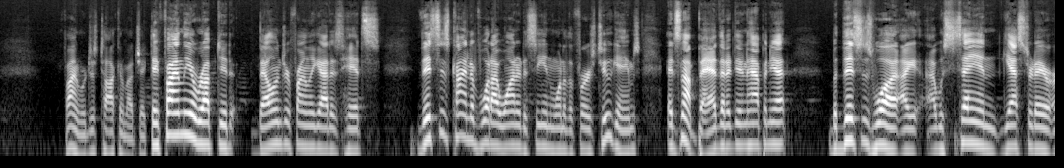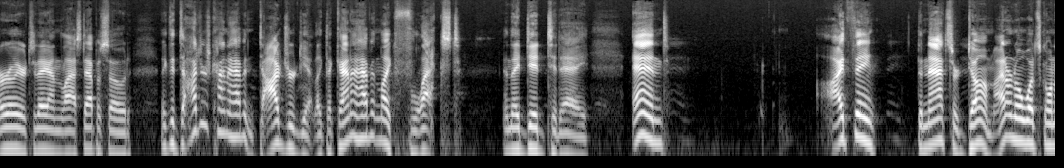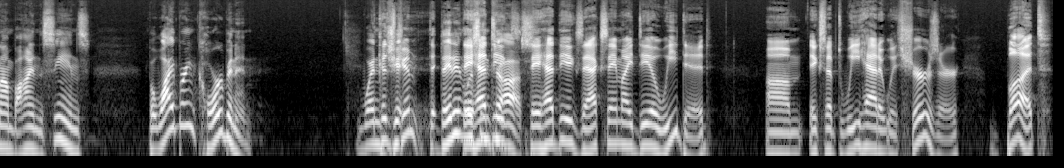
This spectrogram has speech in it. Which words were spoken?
Fine, we're just talking about Jake. They finally erupted. Bellinger finally got his hits. This is kind of what I wanted to see in one of the first two games. It's not bad that it didn't happen yet, but this is what I, I was saying yesterday or earlier today on the last episode. Like the Dodgers kind of haven't dodgered yet. Like they kind of haven't like flexed, and they did today. And I think the Nats are dumb. I don't know what's going on behind the scenes, but why bring Corbin in? When J- Jim, th- they didn't they listen had the to ex- us. They had the exact same idea we did, um, except we had it with Scherzer, but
